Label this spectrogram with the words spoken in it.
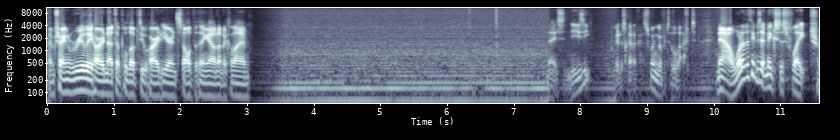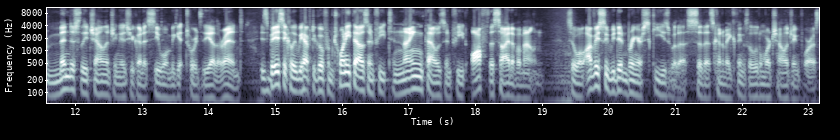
I'm trying really hard not to pull up too hard here and stall the thing out on a climb. Nice and easy. We're just going to swing over to the left. Now, one of the things that makes this flight tremendously challenging, as you're going to see when we get towards the other end, is basically we have to go from 20,000 feet to 9,000 feet off the side of a mountain. So well, obviously we didn't bring our skis with us, so that's going to make things a little more challenging for us.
